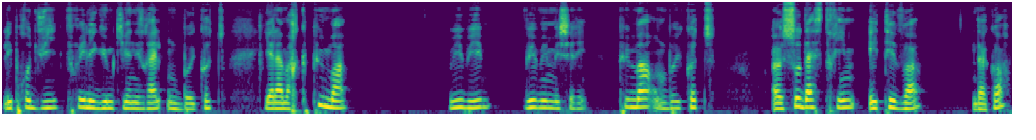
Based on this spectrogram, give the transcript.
les produits, fruits et légumes qui viennent d'Israël, on boycotte. Il y a la marque Puma. Oui, oui, oui, oui, mes chéris. Puma, on boycotte. Euh, SodaStream et Teva, d'accord?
